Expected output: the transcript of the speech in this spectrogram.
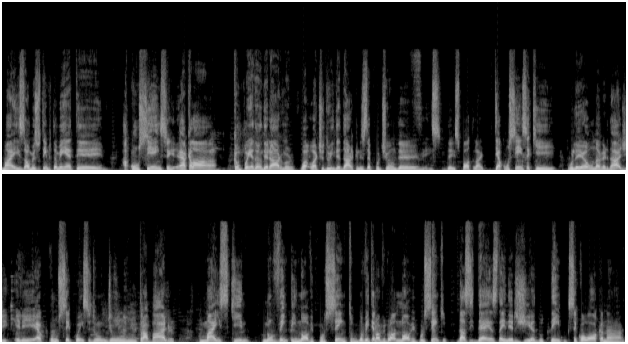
mas ao mesmo tempo também é ter a consciência, é aquela campanha da Under Armour, What You Do in the Darkness That Put You on the, the Spotlight, ter a consciência que o leão, na verdade, ele é a consequência de um, de um trabalho, mas que 99%, 99,9% das ideias, da energia, do tempo que você coloca na,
